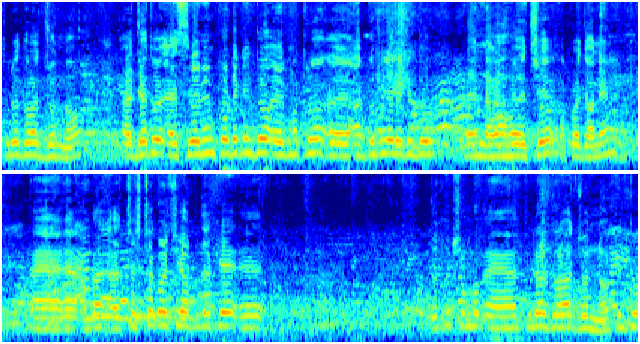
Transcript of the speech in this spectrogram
তুলে ধরার জন্য। যেহেতু সিএমএম কোর্টে কিন্তু একমাত্র বিয়াকে কিন্তু নেওয়া হয়েছে, আপনারা জানেন। আমরা চেষ্টা করেছি আপনাদেরকে যতটুকু সম্ভব তুলে ধরার জন্য, কিন্তু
